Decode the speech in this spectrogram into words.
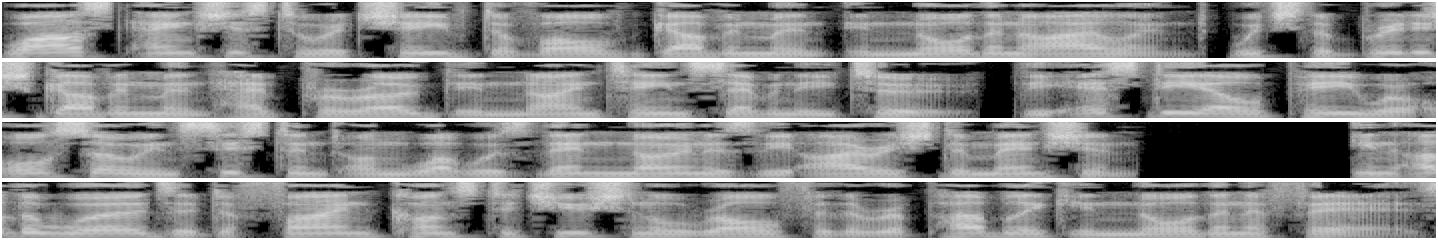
Whilst anxious to achieve devolved government in Northern Ireland which the British government had prorogued in 1972, the SDLP were also insistent on what was then known as the Irish Dimension—in other words a defined constitutional role for the Republic in Northern affairs.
